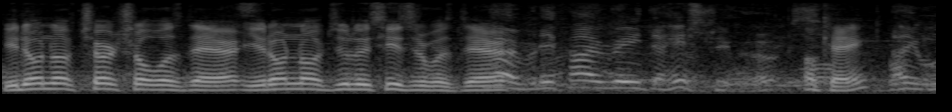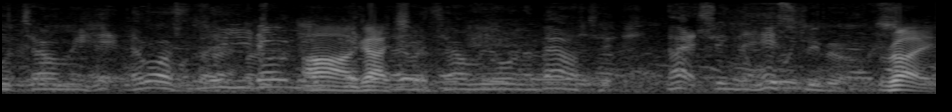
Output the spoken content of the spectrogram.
You don't know if Churchill was there. You don't know if Julius Caesar was there. No, there. but if I read the history books, Okay. they will tell me Hitler was there. Ah, They gotcha. will tell me all about it. That's in the history books. Right.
